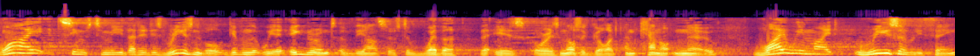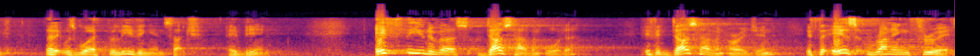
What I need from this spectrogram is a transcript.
why it seems to me that it is reasonable, given that we are ignorant of the answer as to whether there is or is not a God and cannot know, why we might reasonably think that it was worth believing in such a being. If the universe does have an order, if it does have an origin, if there is running through it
